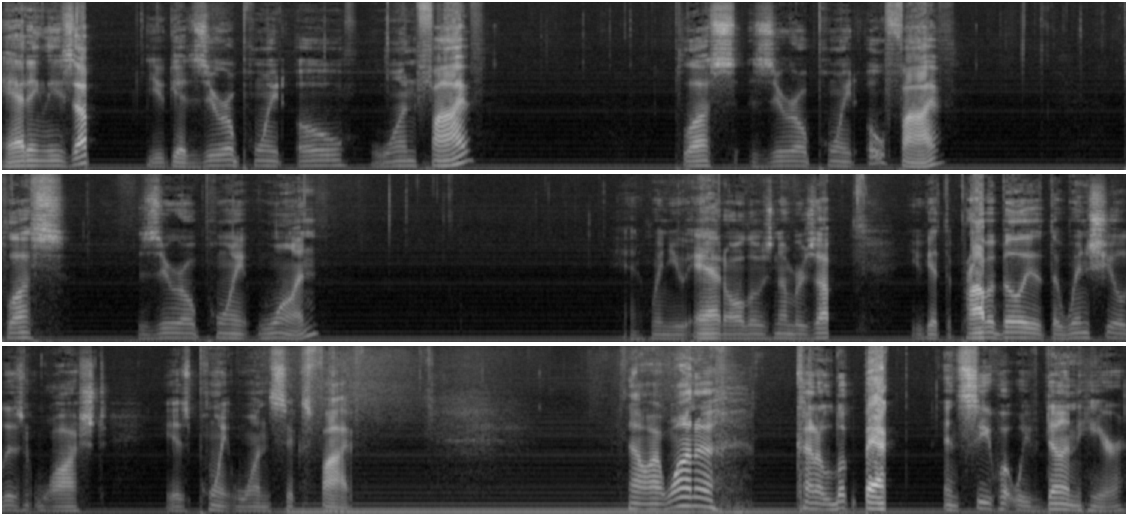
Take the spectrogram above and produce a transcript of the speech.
Adding these up, you get 0.015 plus 0.05 plus 0.1 and when you add all those numbers up you get the probability that the windshield isn't washed is 0.165 now I want to kind of look back and see what we've done here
